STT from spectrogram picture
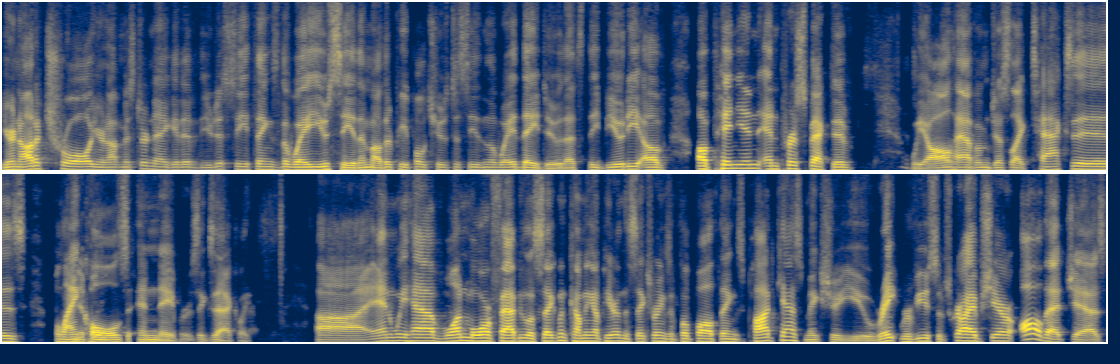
you're not a troll. You're not Mr. Negative. You just see things the way you see them. Other people choose to see them the way they do. That's the beauty of opinion and perspective. We all have them, just like taxes, blank Nipple. holes, and neighbors. Exactly. Uh, and we have one more fabulous segment coming up here in the Six Rings of Football Things podcast. Make sure you rate, review, subscribe, share, all that jazz.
